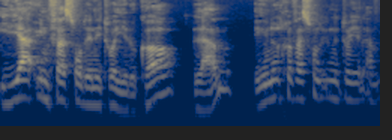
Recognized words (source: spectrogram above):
il y a une façon de nettoyer le corps, l'âme, et une autre façon de nettoyer l'âme.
